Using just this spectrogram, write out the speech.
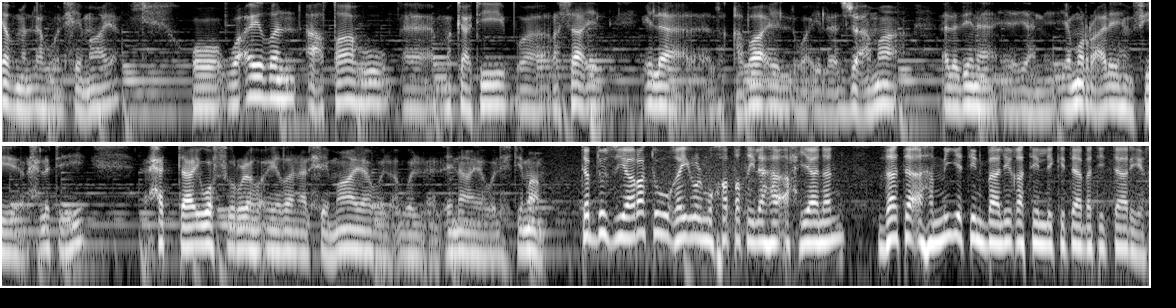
يضمن له الحماية. و- وأيضا أعطاه آه، مكاتيب ورسائل إلى القبائل وإلى الزعماء الذين يعني يمر عليهم في رحلته حتى يوفروا له أيضا الحماية وال- والعناية والاهتمام. تبدو الزيارات غير المخطط لها أحيانا ذات أهمية بالغة لكتابة التاريخ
